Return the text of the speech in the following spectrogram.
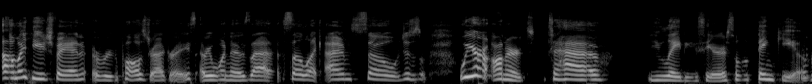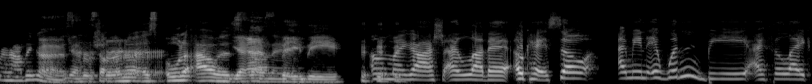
I'm a huge fan of RuPaul's Drag Race. Everyone knows that. So like I'm so just we are honored to have you ladies here. So thank you. for having us. yes, for the sure. honor is all ours. yes, darling. baby. oh my gosh, I love it. Okay, so I mean, it wouldn't be, I feel like,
